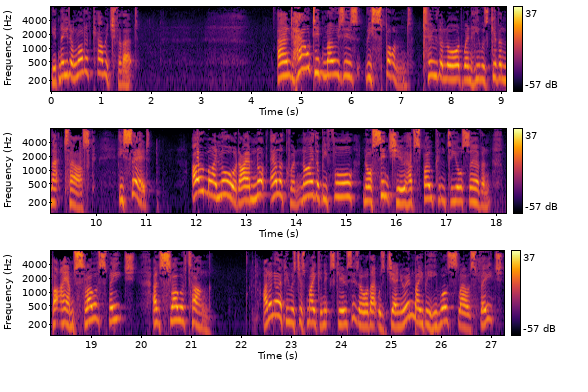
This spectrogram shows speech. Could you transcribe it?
You'd need a lot of courage for that. And how did Moses respond to the Lord when he was given that task? He said, Oh my Lord, I am not eloquent, neither before nor since you have spoken to your servant, but I am slow of speech and slow of tongue. I don't know if he was just making excuses or that was genuine. Maybe he was slow of speech,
